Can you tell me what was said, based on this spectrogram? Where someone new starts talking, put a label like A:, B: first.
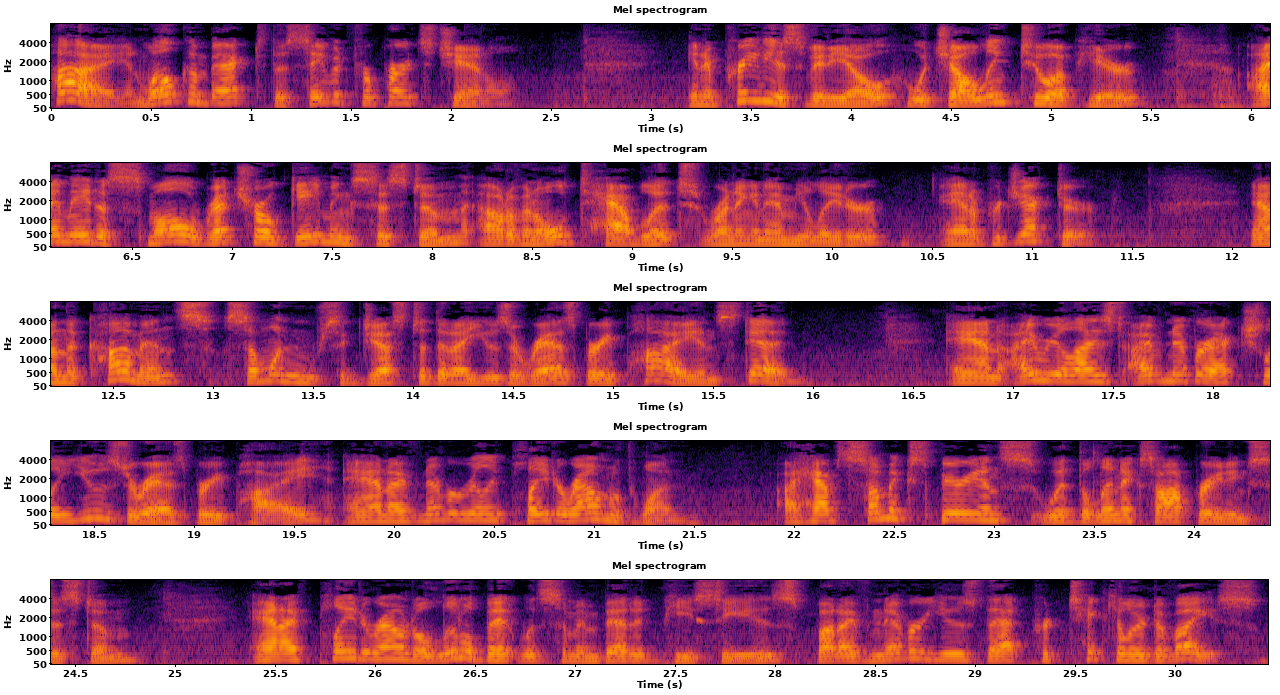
A: Hi, and welcome back to the Save It for Parts channel. In a previous video, which I'll link to up here, I made a small retro gaming system out of an old tablet running an emulator and a projector. Now in the comments, someone suggested that I use a Raspberry Pi instead. And I realized I've never actually used a Raspberry Pi, and I've never really played around with one. I have some experience with the Linux operating system, and I've played around a little bit with some embedded PCs, but I've never used that particular device.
